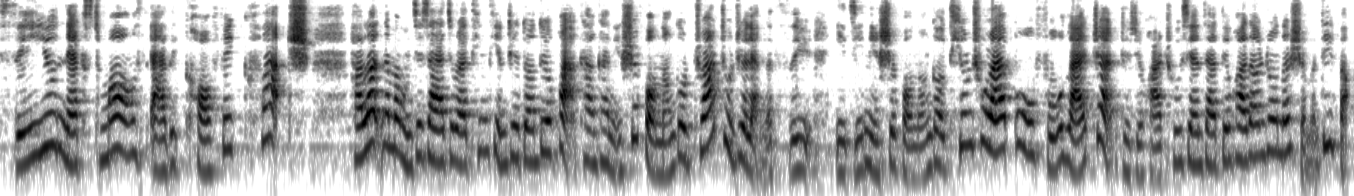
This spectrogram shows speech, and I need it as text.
see you next month at the coffee klatch。好了，那么我们接下来就来听听这段对话，看看你是否能够抓住这两。的词语，以及你是否能够听出来“不服来战”这句话出现在对话当中的什么地方。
